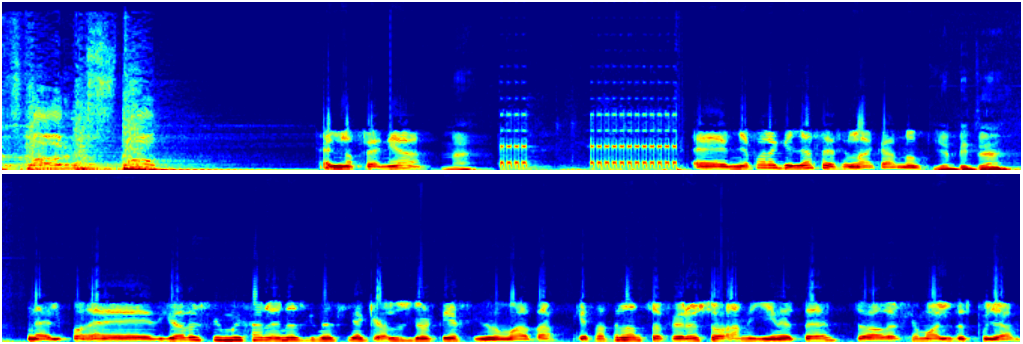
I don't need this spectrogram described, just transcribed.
ευχαριστώ Ελληνοφρενιά. Ναι. Ε, μια παραγγελιά θα ήθελα να κάνω. Για πείτε. Ναι, λοιπόν, ε, δύο αδερφοί μου είχαν ένα γενέθλια και άλλος γιορτή αυτή τη εβδομάδα. Και θα ήθελα να τους αφιερώσω, αν γίνεται, το αδέρφια μου αλήτε πουλιά.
